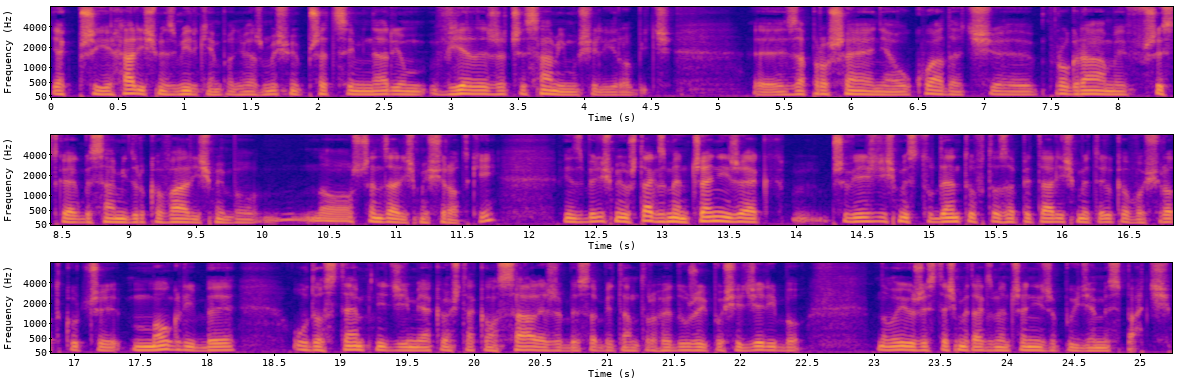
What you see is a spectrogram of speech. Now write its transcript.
jak przyjechaliśmy z Mirkiem, ponieważ myśmy przed seminarium wiele rzeczy sami musieli robić. E, zaproszenia, układać e, programy, wszystko jakby sami drukowaliśmy, bo no, oszczędzaliśmy środki. Więc byliśmy już tak zmęczeni, że jak przywieźliśmy studentów, to zapytaliśmy tylko w ośrodku, czy mogliby udostępnić im jakąś taką salę, żeby sobie tam trochę dłużej posiedzieli, bo no my już jesteśmy tak zmęczeni, że pójdziemy spać.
